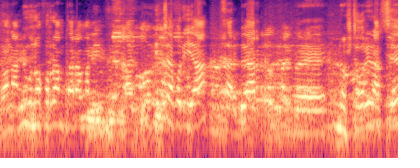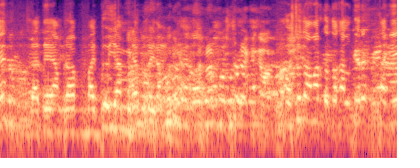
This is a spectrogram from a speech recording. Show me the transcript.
তখন আমি মনে করলাম, তারা মানে ইচ্ছা করিয়া সার্ভার নষ্ট করে রাখছে, যাতে আমরা বাধ্য হইয়া মিটার বদলাইতাম কষ্ট তো আমার গতকালকে থাকি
